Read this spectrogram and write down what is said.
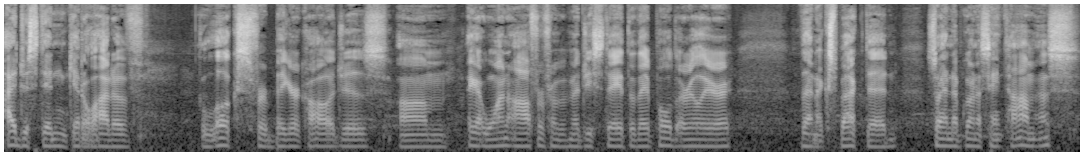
I just didn't get a lot of looks for bigger colleges. Um, I got one offer from Bemidji State that they pulled earlier than expected, so I ended up going to St. Thomas,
